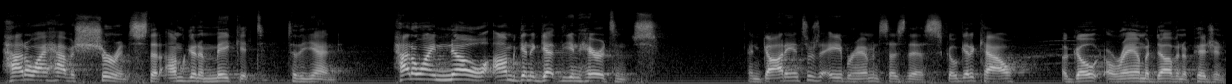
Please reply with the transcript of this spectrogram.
How do I have assurance that I'm going to make it to the end? How do I know I'm going to get the inheritance? And God answers Abraham and says this Go get a cow, a goat, a ram, a dove, and a pigeon.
